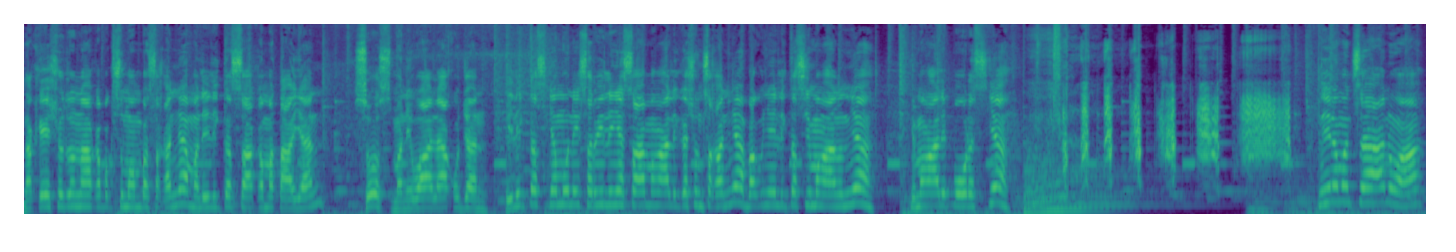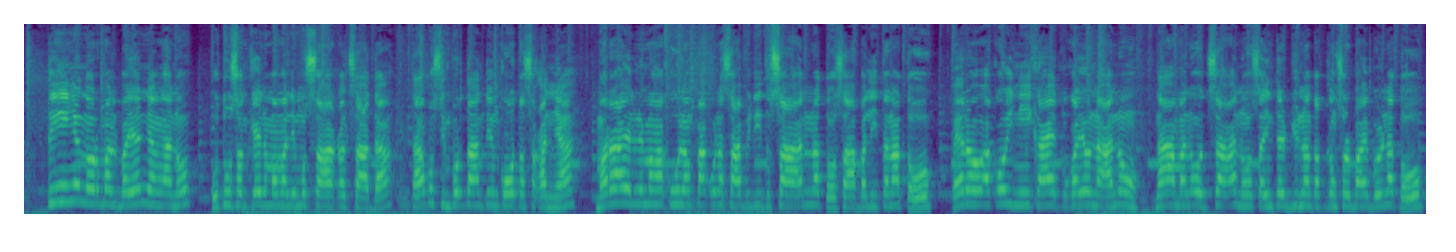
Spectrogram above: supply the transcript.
Nakesyo doon na kapag sumamba sa kanya, maliligtas sa kamatayan? Sus, maniwala ako dyan. Iligtas niya muna yung sarili niya sa mga aligasyon sa kanya bago niya iligtas yung mga ano niya, yung mga alipores niya. Hindi naman sa ano ha, tingin nyo normal ba yan yung ano, utusan kayo na mamalimos sa kalsada? Tapos importante yung kota sa kanya? Marahil may mga kulang pa ako nasabi dito sa ano na to, sa balita na to. Pero ako inikayat ko kayo na ano, na manood sa ano, sa interview ng tatlong survivor na to,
